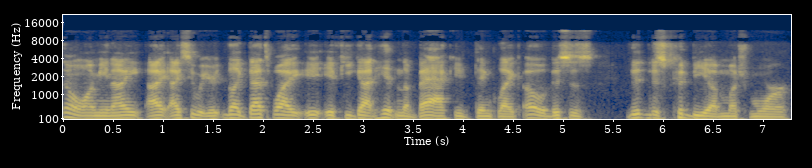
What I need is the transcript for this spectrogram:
no i mean I, I i see what you're like that's why if he got hit in the back you'd think like oh this is this could be a much more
